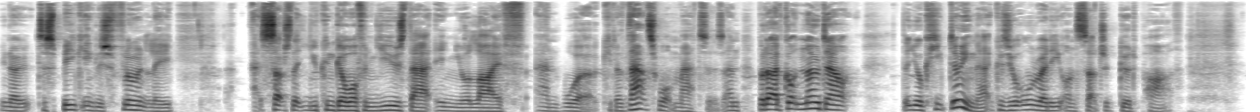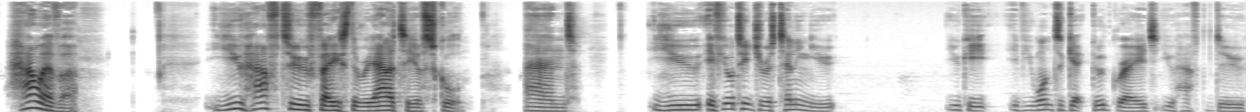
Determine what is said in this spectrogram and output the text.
you know, to speak English fluently, such that you can go off and use that in your life and work. You know, that's what matters. And but I've got no doubt that you'll keep doing that because you're already on such a good path. However, you have to face the reality of school. And you if your teacher is telling you Yuki, if you want to get good grades, you have to do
